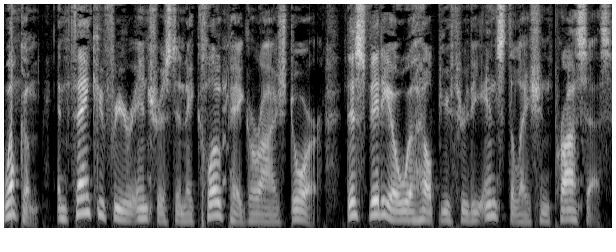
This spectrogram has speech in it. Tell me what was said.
Welcome, and thank you for your interest in a Clopay garage door. This video will help you through the installation process.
